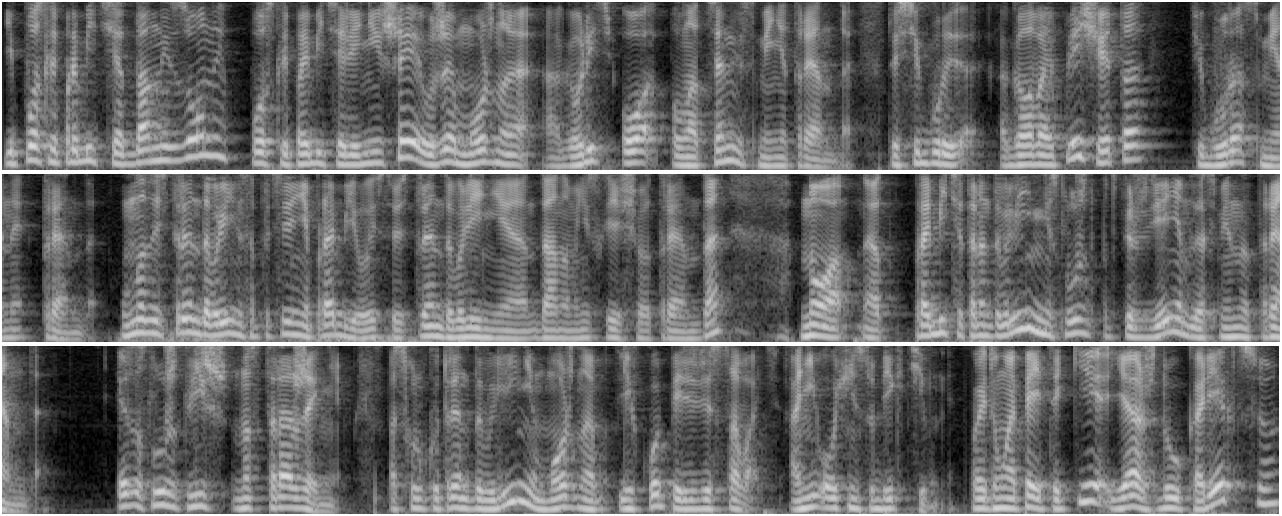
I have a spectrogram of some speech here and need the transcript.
И после пробития данной зоны, после пробития линии шеи уже можно а, говорить о полноценной смене тренда. То есть фигура голова и плечи это фигура смены тренда. У нас здесь трендовая линия сопротивления пробилась, то есть трендовая линия данного нисходящего тренда, но а, пробитие трендовой линии не служит подтверждением для смены тренда. Это служит лишь насторожением, поскольку трендовые линии можно легко перерисовать, они очень субъективны. Поэтому опять-таки я жду коррекцию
